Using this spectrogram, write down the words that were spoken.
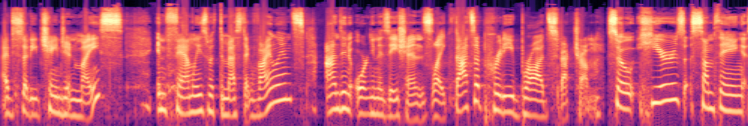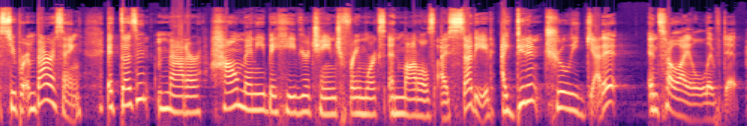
I've studied change in mice, in families with domestic violence, and in organizations. Like that's a pretty broad spectrum. So here's something super embarrassing. It doesn't matter how many behavior change frameworks and models I've studied. I didn't didn't truly get it until I lived it,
